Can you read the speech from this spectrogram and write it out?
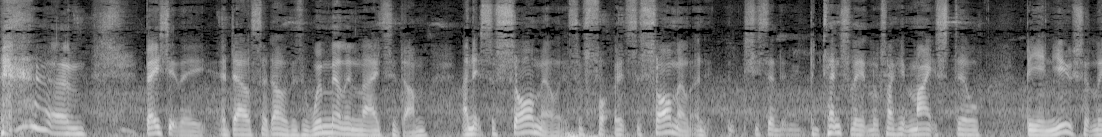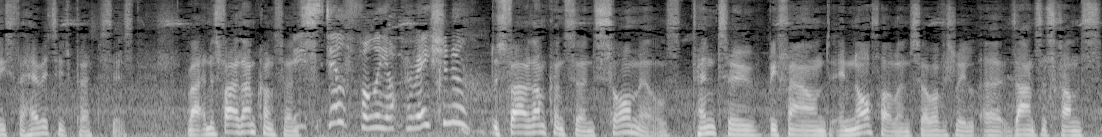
um, basically, Adele said, "Oh, there's a windmill in Leidschendam." And it's a sawmill. It's a fo- it's a sawmill, and she said potentially it looks like it might still be in use, at least for heritage purposes. Right, and as far as I'm concerned, It's still fully operational. as far as I'm concerned, sawmills tend to be found in North Holland. So obviously, uh, Zaanse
